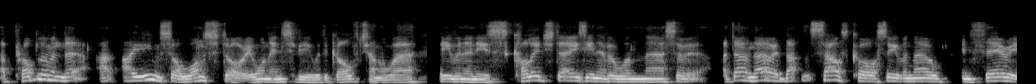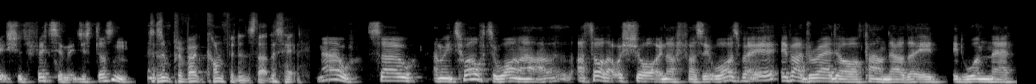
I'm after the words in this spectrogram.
a problem. And I, I, even saw one story, one interview with the Golf Channel, where even in his college days, he never won there. So I don't know. That South course, even though in theory it should fit him, it just doesn't. It doesn't provoke confidence, that does it? No. So, I mean, 12 to 1, I, I thought that was short enough as it was. But if I'd read or found out that he'd, he'd won there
